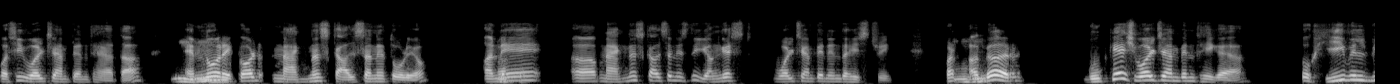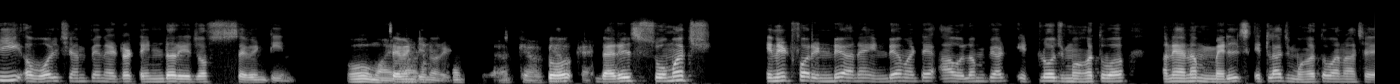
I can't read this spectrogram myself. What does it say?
પછી વર્લ્ડ ચેમ્પિયન થયા હતા. એમનો રેકોર્ડ મેગ્નસ કાર્લસને તોડ્યો અને Magnus Carlsen is the youngest world champion in the history પણ. અગર ગુકેશ વર્લ્ડ ચેમ્પિયન થઈ ગયા તો he will be a world champion at a tender age of seventeen seventeen my 17 or 18. Okay તો there is so much in it for India અને ઇન્ડિયા માટે આ ઓલિમ્પિયાડ એટલો જ મહત્વ અને એના મેડલ્સ એટલા જ મહત્વના છે.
